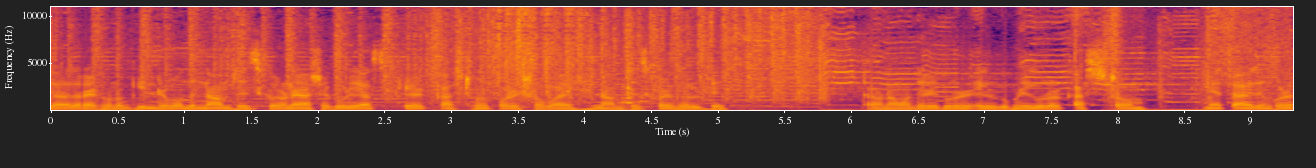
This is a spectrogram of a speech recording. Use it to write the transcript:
যারা যারা এখনও গিল্ডের মধ্যে নাম চেঞ্জ করে নেয় আশা করি আজকে কাস্টমার পরে সবাই নাম চেঞ্জ করে ফেলবে। কারণ আমাদের এগুলোর এরকম রেগুলার কাস্টম ম্যাচ আয়োজন করে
